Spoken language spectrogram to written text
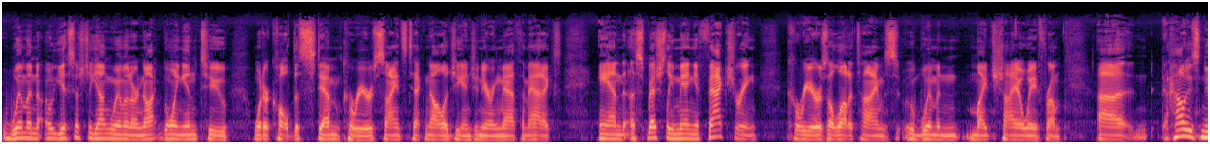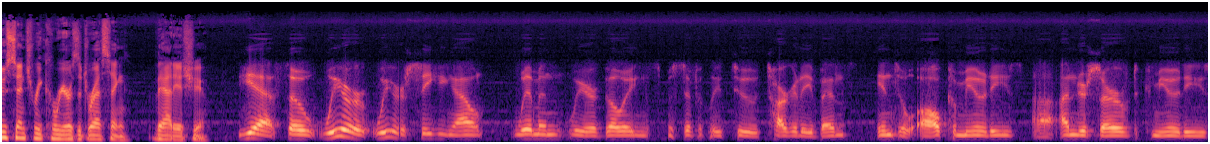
women, oh, especially young women, are not going into what are called the STEM careers science, technology, engineering, mathematics, and especially manufacturing careers. A lot of times women might shy away from. Uh, how is New Century Careers addressing that issue? Yeah, so we are we are seeking out women. We are going specifically to target events into all communities, uh, underserved communities.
